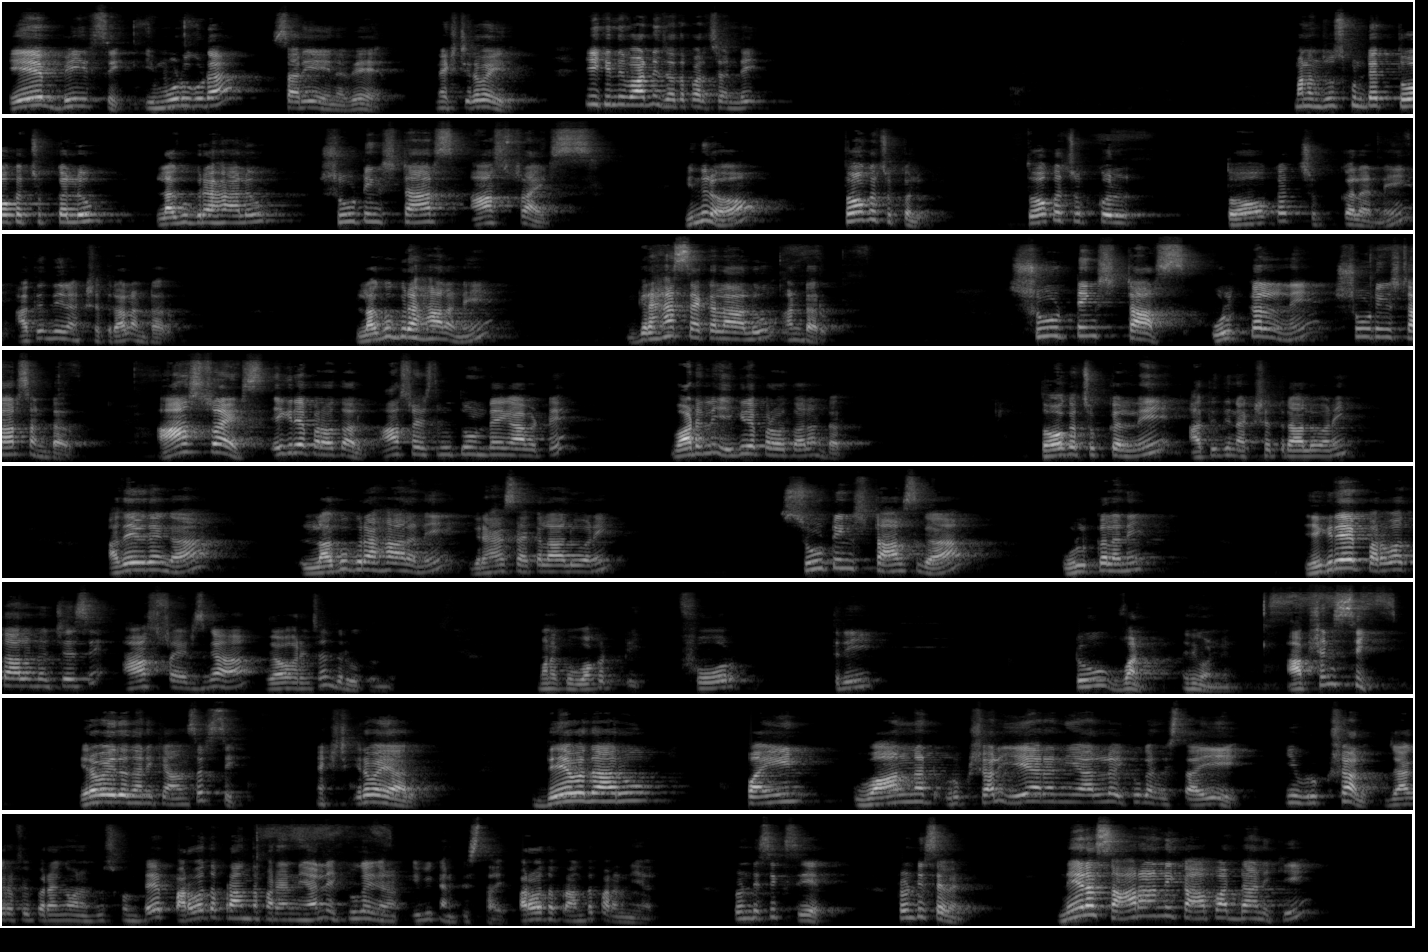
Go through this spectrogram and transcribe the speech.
ఏబిసి ఈ మూడు కూడా సరి అయినవే. నెక్స్ట్ ఇరవై ఐదు. ఈ కింది వాటిని జతపరచండి. మనం చూసుకుంటే తోక చుక్కలు లఘుగ్రహాలు షూటింగ్ స్టార్స్ ఆస్ట్రాయిడ్స్. ఇందులో తోకచుక్కలు తోకచుక్కలు తోకచుక్కలని తోక చుక్కలని అతిథి నక్షత్రాలు అంటారు. లఘుగ్రహాలని గ్రహ శకలాలు అంటారు. షూటింగ్ స్టార్స్ ఉల్కల్ని షూటింగ్ స్టార్స్ అంటారు. ఆస్ట్రాయిడ్స్ ఎగిరే పర్వతాలు. ఆస్ట్రాయిడ్స్ తిరుగుతూ ఉంటాయి కాబట్టి వాటిని ఎగిరే పర్వతాలు అంటారు. తోక చుక్కల్ని అతిథి నక్షత్రాలు అని అదేవిధంగా లఘు గ్రహాలని గ్రహ శకలాలు అని షూటింగ్ స్టార్స్గా ఉల్కలని ఎగిరే పర్వతాలను వచ్చేసి ఆస్ట్రాయిడ్స్గా వ్యవహరించడం జరుగుతుంది. మనకు ఒకటి ఫోర్ త్రీ టూ వన్. ఇదిగోండి. Option C. ఇరవై ఐదో దానికి ఆన్సర్ సి. నెక్స్ట్ ఇరవై ఆరు. దేవదారు పైన్ వాల్నట్ వృక్షాలు ఏ అరణ్యాల్లో ఎక్కువ కనిపిస్తాయి? ఈ వృక్షాలు జాగ్రఫీ పరంగా మనం చూసుకుంటే పర్వత ప్రాంత పరణ్యాల్లో ఎక్కువగా ఇవి కనిపిస్తాయి. పర్వత ప్రాంత పరణ్యాలు twenty six A twenty seven. నేల సారాన్ని కాపాడడానికి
